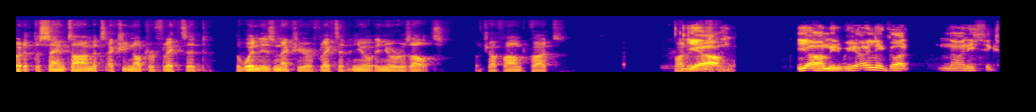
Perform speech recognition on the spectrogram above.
But at the same time, it's actually not reflected. The win isn't actually reflected in your in your results, which I found quite quite yeah. Yeah, I mean, we only got 96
